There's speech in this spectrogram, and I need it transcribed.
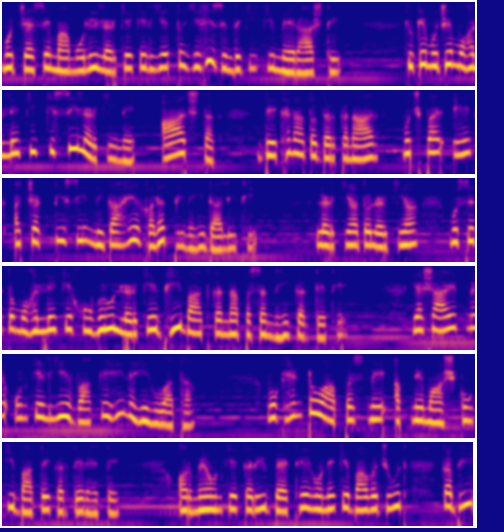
مجھ جیسے معمولی لڑکے کے لیے تو یہی زندگی کی میراج تھی، کیونکہ مجھے محلے کی کسی لڑکی نے آج تک دیکھنا تو درکنار مجھ پر ایک اچٹی سی نگاہ غلط بھی نہیں ڈالی تھی۔ لڑکیاں تو لڑکیاں، مجھ سے تو محلے کے خوبرو لڑکے بھی بات کرنا پسند نہیں کرتے تھے۔ یا شاید میں ان کے لیے واقع ہی نہیں ہوا تھا۔ وہ گھنٹوں آپس میں اپنے معاشقوں کی باتیں کرتے رہتے اور میں ان کے قریب بیٹھے ہونے کے باوجود کبھی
